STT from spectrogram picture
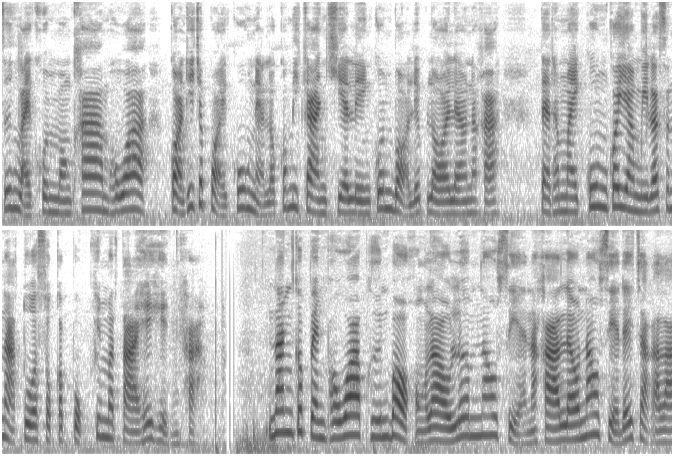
ซึ่งหลายคนมองข้าม เพราะว่าก่อนที่จะปล่อยกุ้งเนี่ยเราก็มีการเคลียร์เลนก้นบ่อเรียบร้อยแล้วนะคะ แต่ทำไมกุ้งก็ยังมีลักษณะตัวสกรปรกขึ้นมาตายให้เห็นค่ะ นั่นก็เป็นเพราะว่าพื้นบ่อของเราเริ่มเน่าเสียนะคะ แล้วเน่าเสียได้จากอะไร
